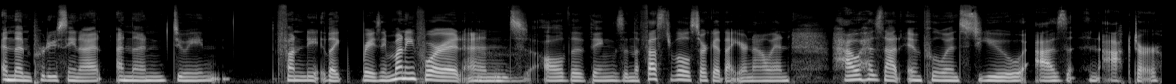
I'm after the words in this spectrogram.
and then producing it and then doing funding, like raising money for it and all the things in the festival circuit that you're now in. How has that influenced you as an actor?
